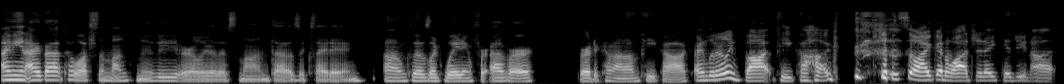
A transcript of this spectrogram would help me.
I mean, I got to watch the Monk movie earlier this month. That was exciting. Um, because I was like waiting forever for it to come out on Peacock. I literally bought Peacock just so I could watch it. I kid you not.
